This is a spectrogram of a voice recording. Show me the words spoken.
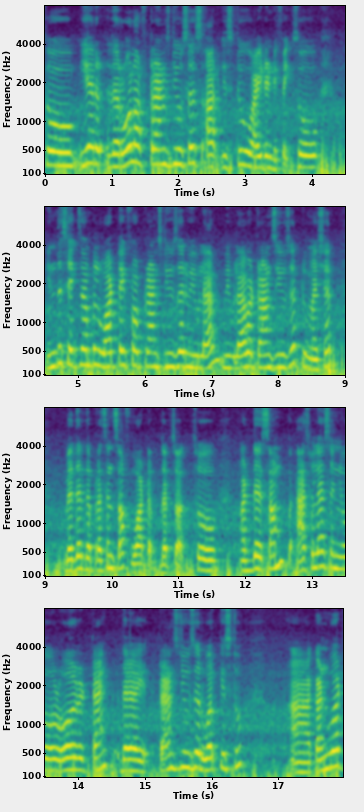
So here the role of transducers are is to identify. So in this example what type of transducer we will have? We will have a transducer to measure whether the presence of water that's all. So at the sump as well as in your tank the transducer work is to uh, convert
